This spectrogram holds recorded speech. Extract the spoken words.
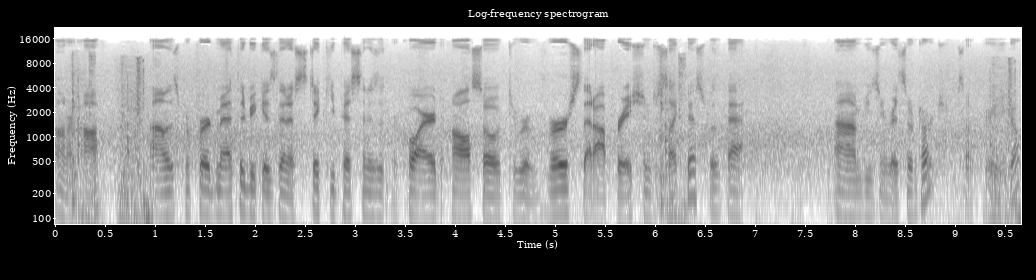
on or off. Um, this preferred method because then a sticky piston isn't required. Also to reverse that operation just like this with that um, using a redstone torch. So there you go.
